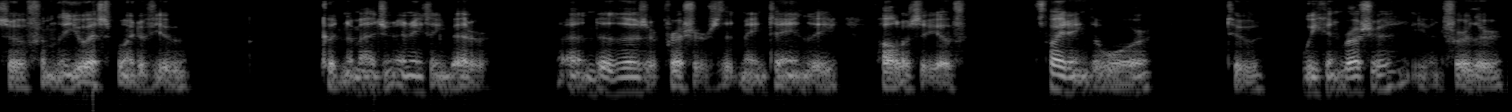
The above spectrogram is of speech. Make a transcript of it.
So, from the US point of view, couldn't imagine anything better. And uh, those are pressures that maintain the policy of fighting the war to weaken Russia even further,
